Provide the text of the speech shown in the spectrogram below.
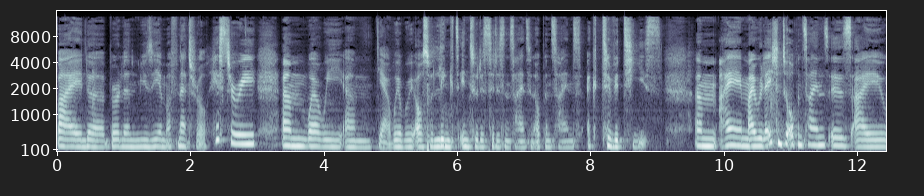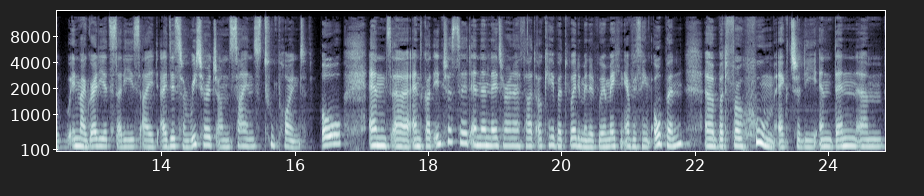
by the Berlin Museum of Natural History, um, where we, um, yeah, where we also linked into the citizen science and open science activities. Um, I, my relation to open science is I, in my graduate studies, I, I did some research on science 2.0 and, uh, and got interested. And then later on I thought, okay, but wait a minute, we're making everything open, uh, but for whom actually? And then, um,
